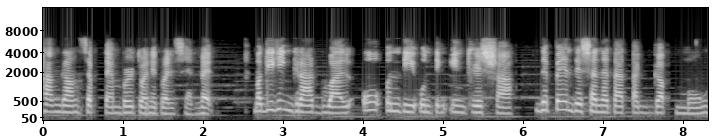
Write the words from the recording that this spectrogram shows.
hanggang September 2027. Magiging gradual o unti-unting increase siya depende sa natatanggap mong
